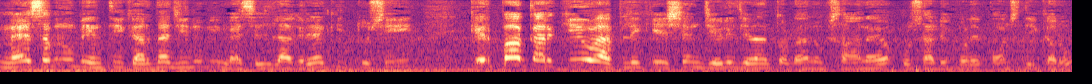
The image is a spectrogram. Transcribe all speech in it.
ਮੈਂ ਸਭ ਨੂੰ ਬੇਨਤੀ ਕਰਦਾ, ਜਿਹਨੂੰ ਵੀ ਮੈਸੇਜ ਲੱਗ ਰਿਹਾ ਕਿ ਤੁਸੀਂ ਕਿਰਪਾ ਕਰਕੇ ਉਹ ਐਪਲੀਕੇਸ਼ਨ ਜਿਹੜੇ ਜਿਹੜਾ ਤੁਹਾਡਾ ਨੁਕਸਾਨ ਹੈ ਉਹ ਸਾਡੇ ਕੋਲੇ ਪਹੁੰਚਦੀ ਕਰੋ।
